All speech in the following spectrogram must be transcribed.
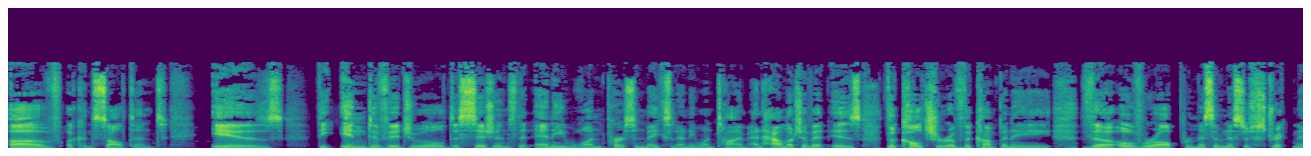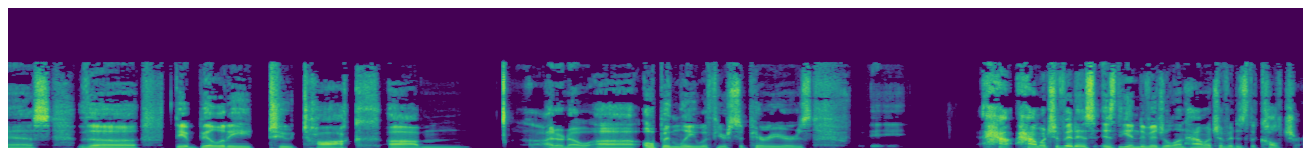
of a consultant is the individual decisions that any one person makes at any one time and how much of it is the culture of the company the overall permissiveness or strictness the the ability to talk um i don't know uh openly with your superiors. How how much of it is is the individual and how much of it is the culture?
